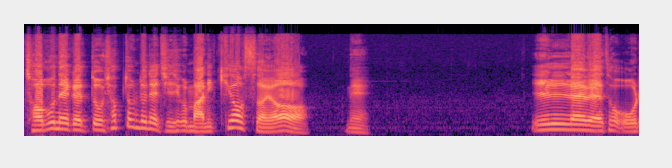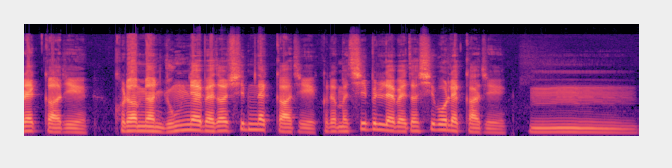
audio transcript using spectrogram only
저분에게 또 협정전의 지식을 많이 키웠어요. 네. 1렙에서 5렙까지 그러면 6렙에서 10렙까지 그러면 11렙에서 15렙까지 음...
